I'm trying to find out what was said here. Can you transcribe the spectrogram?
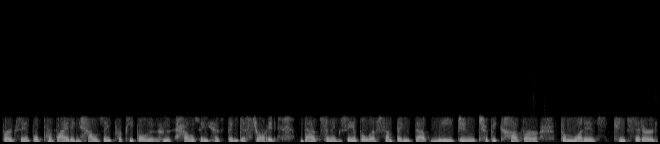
for example, providing housing for people whose housing has been destroyed. That's an example of something that we do to recover from what is considered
